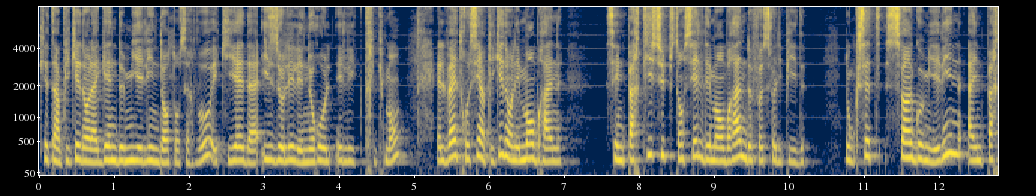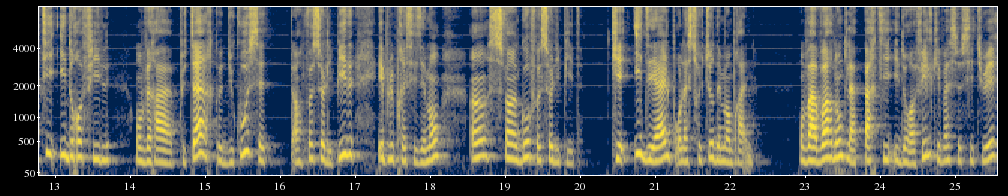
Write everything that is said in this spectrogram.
qui est impliquée dans la gaine de myéline dans ton cerveau et qui aide à isoler les neurones électriquement, elle va être aussi impliquée dans les membranes. C'est une partie substantielle des membranes de phospholipides. Donc cette sphingomyéline a une partie hydrophile. On verra plus tard que du coup c'est un phospholipide et plus précisément un sphingophospholipide, qui est idéal pour la structure des membranes. On va avoir donc la partie hydrophile qui va se situer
